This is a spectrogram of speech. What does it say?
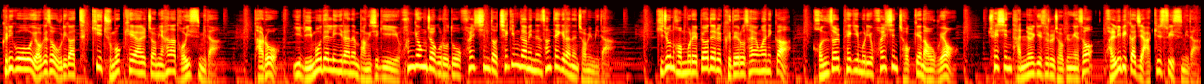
그리고 여기서 우리가 특히 주목해야 할 점이 하나 더 있습니다. 바로 이 리모델링이라는 방식이 환경적으로도 훨씬 더 책임감 있는 선택이라는 점입니다. 기존 건물의 뼈대를 그대로 사용하니까 건설 폐기물이 훨씬 적게 나오고요. 최신 단열 기술을 적용해서 관리비까지 아낄 수 있습니다.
